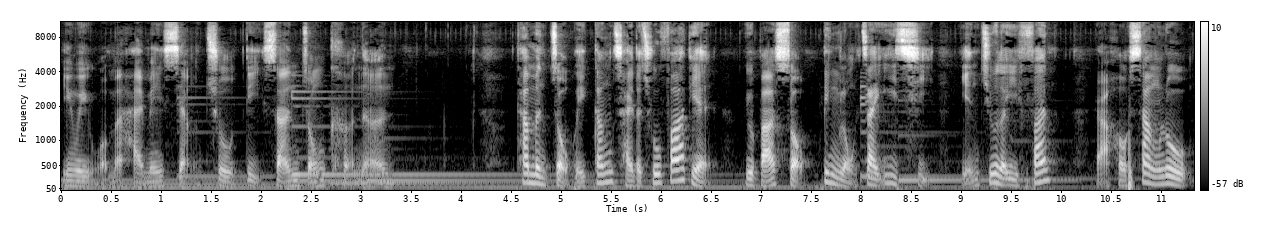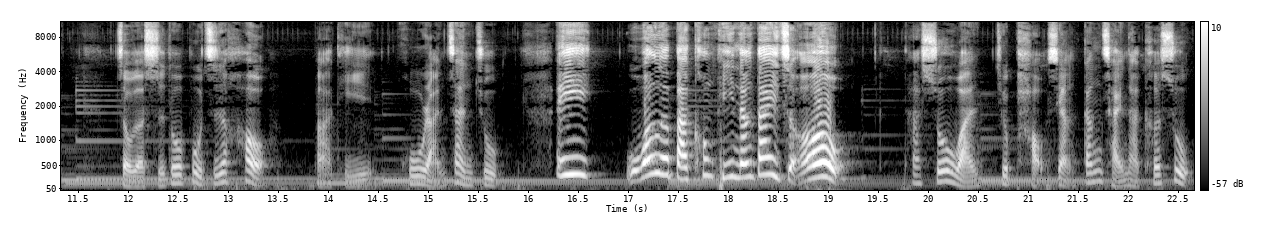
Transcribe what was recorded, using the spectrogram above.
因为我们还没想出第三种可能。他们走回刚才的出发点，又把手并拢在一起研究了一番，然后上路。走了十多步之后，马蹄忽然站住：“哎，我忘了把空皮囊带走。”他说完，就跑向刚才那棵树。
